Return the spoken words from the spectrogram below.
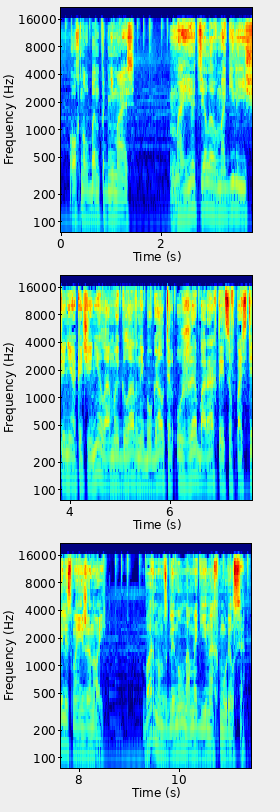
— охнул Бен, поднимаясь. «Мое тело в могиле еще не окоченело, а мой главный бухгалтер уже барахтается в постели с моей женой». Барнум взглянул на Мэгги и нахмурился —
